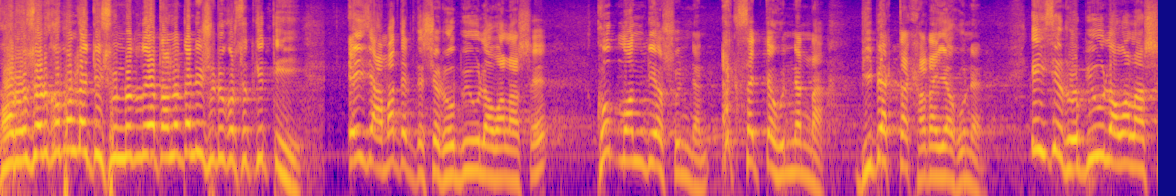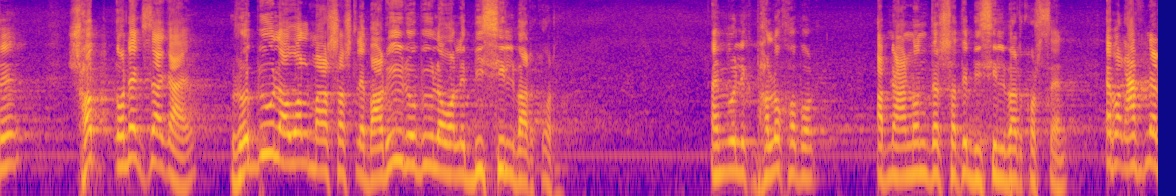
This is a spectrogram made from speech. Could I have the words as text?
ফরজের খবর নাই, তুই সুন্নত লইয়া টানাটানি শুরু করছত কীর্তি এই যে আমাদের দেশে রবিউল আওয়াল আসে, খুব মন দিয়ে শুনলেন এক সাইডটা শুনলেন না, বিবেকটা খাড়াইয়া শুনেন এই যে রবিউল আওয়াল আসে, সব অনেক জায়গায় রবিউল আওয়াল মাস আসলে বারোই রবিউল আওয়ালে মিছিল বার করে। আমি বলি, ভালো খবর, আপনি আনন্দের সাথে মিছিল বার করছেন। এবার আপনার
